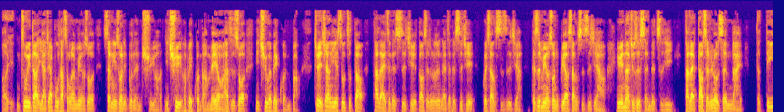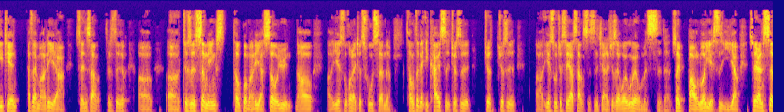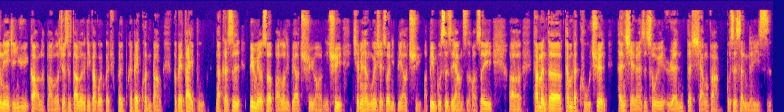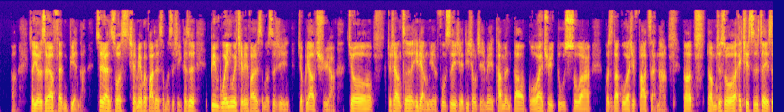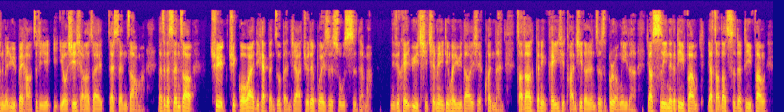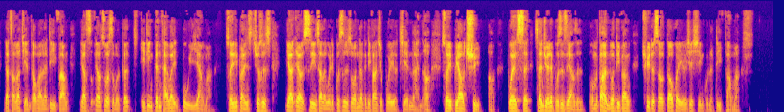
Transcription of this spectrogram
呃，注意到雅加布他从来没有说圣灵说你不能去哦，你去会被捆绑，没有，他只是说你去会被捆绑，就很像耶稣知道他来这个世界，道成肉身来这个世界会上十字架，可是没有说你不要上十字架哦，因为那就是神的旨意。他来道神肉身来的第一天，他在玛利亚身上，这是呃呃，就是圣灵透过玛利亚受孕，然后呃耶稣后来就出生了，从这个一开始就是就就是。啊，耶稣就是要上十字架的，就是为为我们死的。所以保罗也是一样，虽然圣灵已经预告了，保罗就是到那个地方会会会会被捆绑，会被逮捕。那可是并没有说保罗你不要去哦，你去前面很危险，所以你不要去啊，并不是这样子哈。所以呃，他们的他们的苦劝很显然是出于人的想法，不是圣灵的意思。啊，所以有的时候要分辨呐。虽然说前面会发生什么事情，可是并不会因为前面发生什么事情就不要去啊。就就像这一两年服侍一些弟兄姐妹，他们到国外去读书啊，或是到国外去发展呐，啊，那我们就说，哎，其实这也是你们预备好自己有心想要再再深造嘛。那这个深造去去国外离开本族本家，绝对不会是舒适的嘛。你就可以预期前面一定会遇到一些困难，找到跟你可以一起团契的人，这是不容易的。要适应那个地方，要找到吃的地方，要找到剪头发的地方，要要做什么，跟一定跟台湾不一样嘛。所以你本来就是要要有适应上的问题，不是说那个地方就不会有艰难哈。所以不要去啊，不会神神绝对不是这样子。我们到很多地方去的时候，都会有一些辛苦的地方嘛。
